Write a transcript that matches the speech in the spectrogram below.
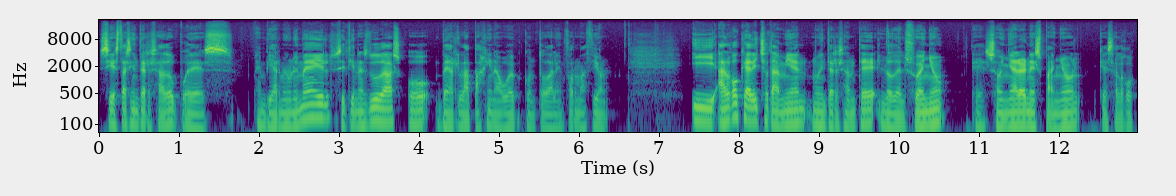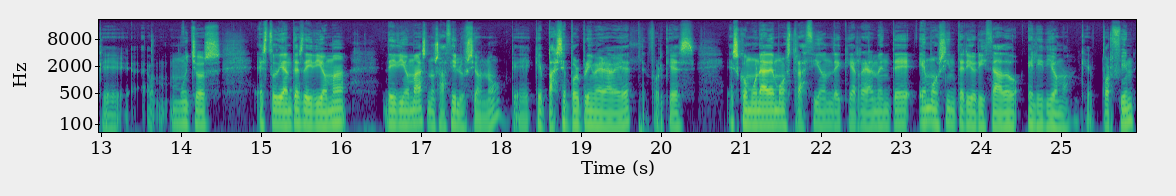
si estás interesado puedes enviarme un email si tienes dudas o ver la página web con toda la información. Y algo que ha dicho también muy interesante, lo del sueño, eh, soñar en español, que es algo que muchos estudiantes de idioma de idiomas nos hace ilusión, ¿no? Que pase por primera vez, porque es, es como una demostración de que realmente hemos interiorizado el idioma, que por fin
